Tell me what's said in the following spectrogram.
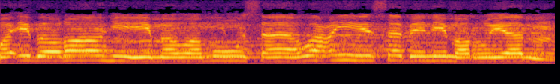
وإبراهيم وموسى وعيسى بن مريم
